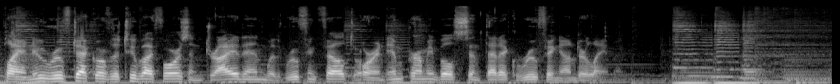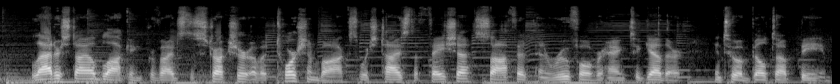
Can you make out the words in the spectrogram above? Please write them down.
Apply a new roof deck over the 2x4s and dry it in with roofing felt or an impermeable synthetic roofing underlayment. Ladder style blocking provides the structure of a torsion box which ties the fascia, soffit, and roof overhang together into a built-up beam.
